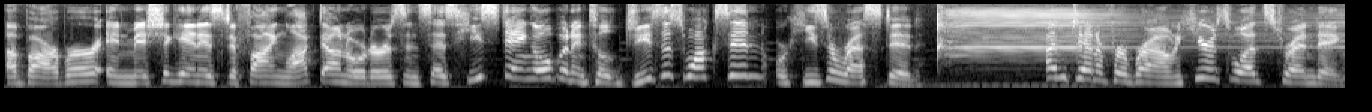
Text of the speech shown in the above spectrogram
A barber in Michigan is defying lockdown orders and says he's staying open until Jesus walks in or he's arrested. I'm Jennifer Brown. Here's what's trending.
